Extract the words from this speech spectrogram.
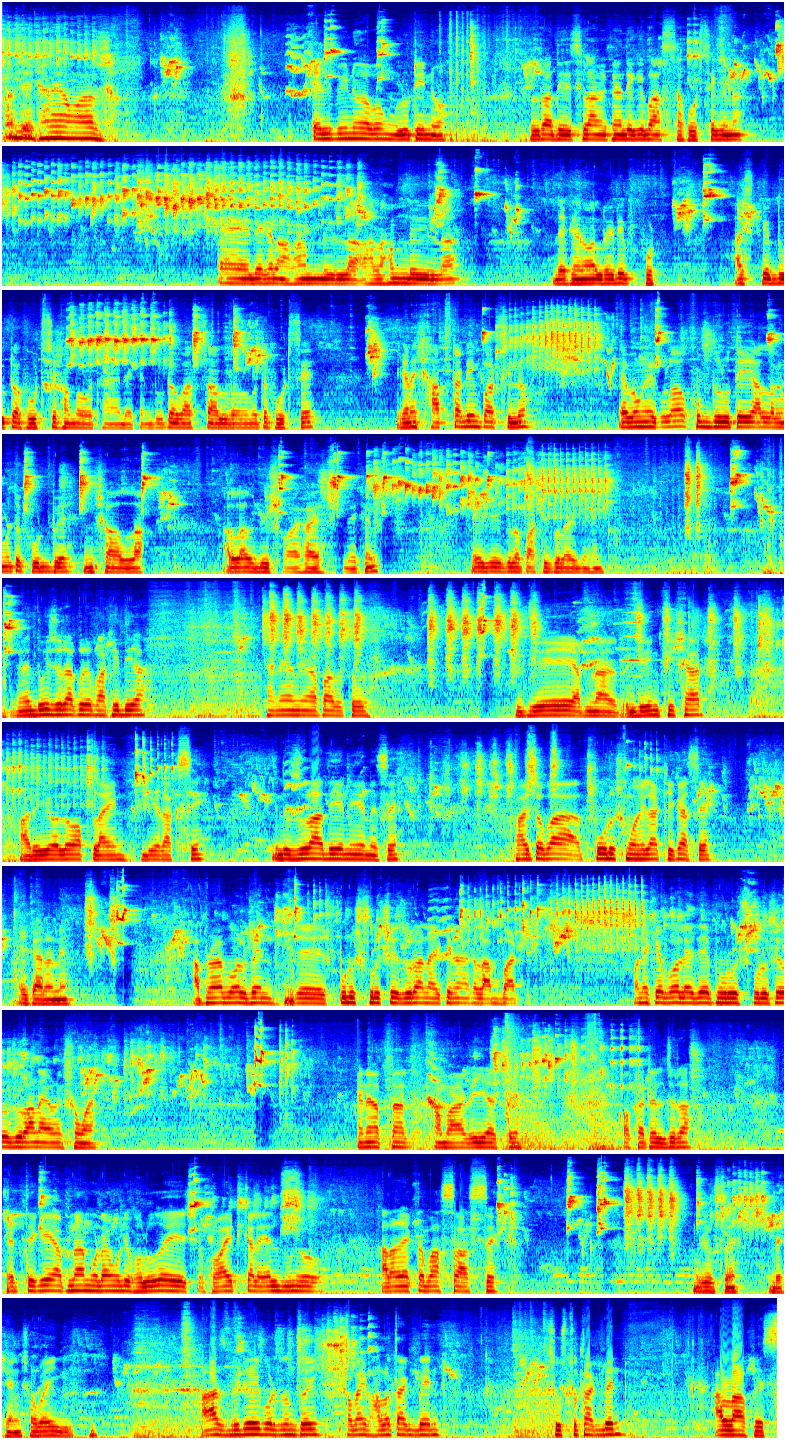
এখানে আমার এলবিনো এবং লুটিনো। জোড়া দিয়েছিলাম, এখানে দেখি বাচ্চা ফুটছে কিনা। দেখেন, আলহামদুলিল্লাহ আলহামদুলিল্লাহ। দেখেন অলরেডি ফুট, আজকে দুটো ফুটছে সম্ভবত। হ্যাঁ দেখেন, দুটো বাচ্চা আল্লাহর মতো ফুটছে। এখানে সাতটা ডিম পারছিল এবং এগুলোও খুব দ্রুতই আল্লাহর মতো ফুটবে, ইনশাআল্লাহ। আল্লাহ যদি সহায় হয়, দেখেন। এই যে এগুলো পাখিগুলাই, দেখেন। এখানে দুই জোড়া করে পাখি দিয়া। এখানে আমি আপাতত যে আপনার গ্রিন ফিশার আর এই হলো অফলাইন দিয়ে রাখছি। কিন্তু জোড়া দিয়ে নিয়ে এনেছে। হয়তো বা পুরুষ মহিলা ঠিক আছে এই কারণে। আপনারা বলবেন যে পুরুষ পুরুষে জোড়া নাই কিনা লাভ বাট। অনেকে বলে যে পুরুষ পুরুষেও জোড়া নাই অনেক সময়। এখানে আপনার আমার ই আছে। ককাটেল জোড়া। এর থেকে আপনার মোটামুটি হলুদ হয়ে হোয়াইট কালার এলবুনিও কালার একটা বাচ্চা আসছে। বুঝছে? দেখেন সবাই। আজ ভিডিও এই পর্যন্তই। সবাই ভালো থাকবেন, সুস্থ থাকবেন। আল্লাহ হাফেজ।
